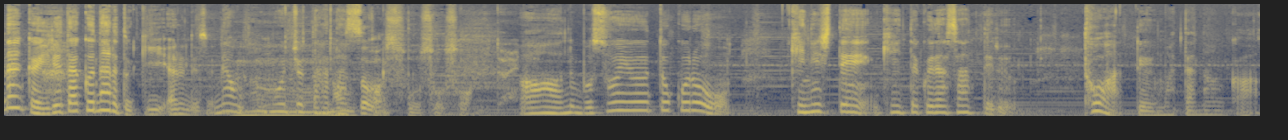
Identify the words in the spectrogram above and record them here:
なんか入れたくなる時あるんですよね。もうちょっと話そう。そうそうそうみたいな。ああでもそういうところを気にして聞いてくださってるとはっていうまたなんか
